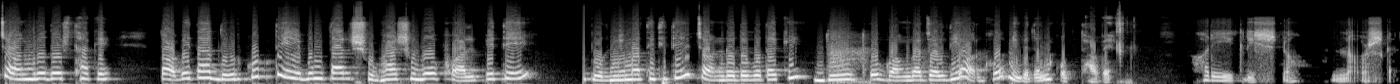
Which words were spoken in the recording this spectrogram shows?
চন্দ্রদোষ থাকে, তবে তা দূর করতে এবং তার শুভাশুভ ফল পেতে পূর্ণিমা তিথিতে চন্দ্র দেবতাকে দুধ ও গঙ্গা জল দিয়ে অর্ঘ্য নিবেদন করতে হবে। হরে কৃষ্ণ। নমস্কার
